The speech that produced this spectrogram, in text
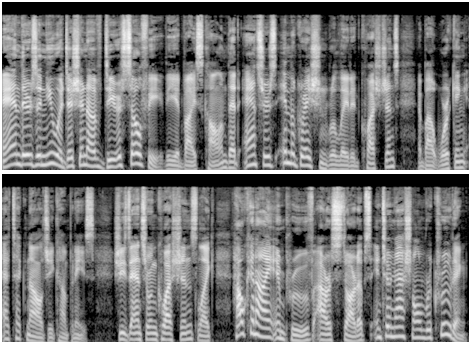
And there's a new edition of Dear Sophie, the advice column that answers immigration related questions about working at technology companies. She's answering questions like How can I improve our startup's international recruiting?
